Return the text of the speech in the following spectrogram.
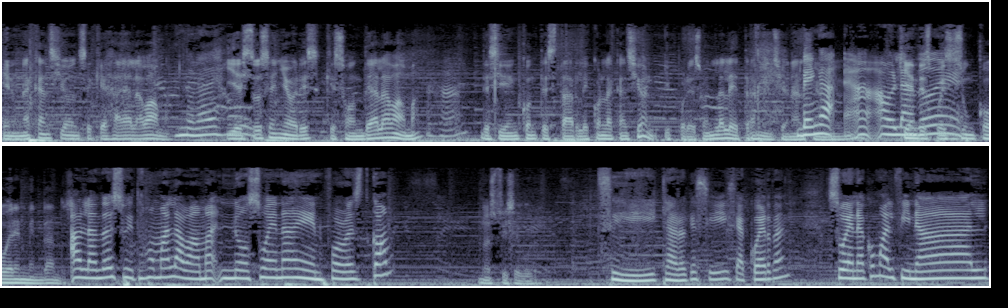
en una canción se queja de Alabama. No la Y estos señores que son de Alabama Ajá. deciden contestarle con la canción y por eso en la letra mencionan Venga, señor Neil a- Young, hablando quien después de- hizo un cover enmendándose. Hablando de Sweet Home Alabama, ¿no suena en Forest Gump? No estoy seguro. Sí, claro que sí, ¿se acuerdan? Suena como al final,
